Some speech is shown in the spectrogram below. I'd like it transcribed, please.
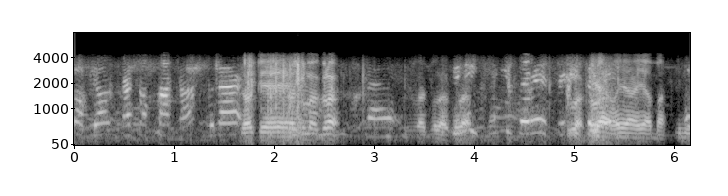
à. Okay. Ya, ya, ya, Mak. Ini.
